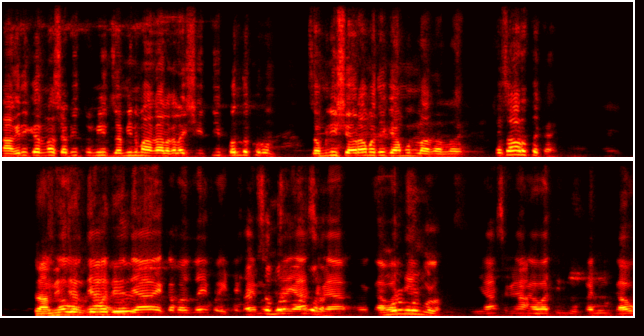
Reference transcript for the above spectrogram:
नागरीकरणासाठी तुम्ही जमीन मागायला लागलाय शेती बंद करून जमिनी शहरामध्ये घ्या म्हणून लागायला त्याचा अर्थ काय? ग्रामीण जनतेमध्ये एका बाजूला एक बैठक आहे. समोर मात्र या बोला. सगळ्या समोर गावातील बोला. या सगळ्या गावातील लोकांनी गाव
